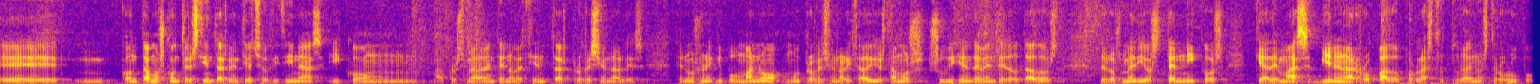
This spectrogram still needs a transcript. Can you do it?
Eh, contamos con 328 oficinas y con aproximadamente 900 profesionales. Tenemos un equipo humano muy profesionalizado y estamos suficientemente dotados de los medios técnicos que además vienen arropados por la estructura de nuestro grupo.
